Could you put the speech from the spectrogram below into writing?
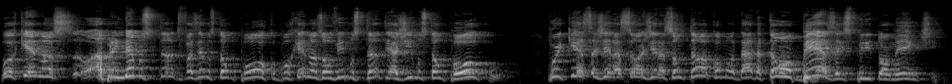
Por que nós aprendemos tanto, fazemos tão pouco? Por que nós ouvimos tanto e agimos tão pouco? Por que essa geração é uma geração tão acomodada, tão obesa espiritualmente?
